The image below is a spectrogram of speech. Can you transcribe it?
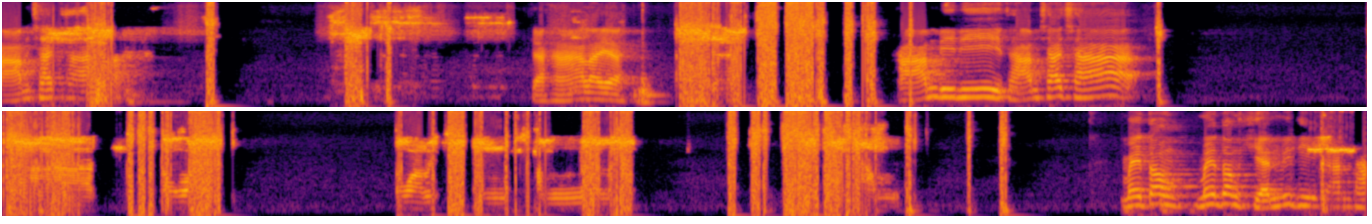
ถามช้าๆจะหาอะไรอะ ถามดีๆ ถามช้าต้องว่าต้องว่าวิธีการทำนั่นทๆไม่ต้องไม่ต้องเขียนวิธีการท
